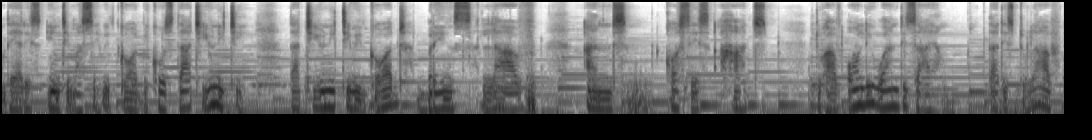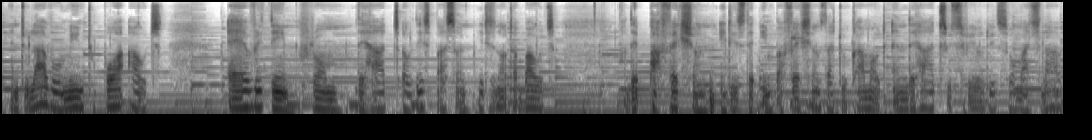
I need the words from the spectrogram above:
there is intimacy with God because that unity, that unity with God brings love and causes a heart to have only one desire that is to love. And to love will mean to pour out everything from the heart of this person. It is not about the perfection, it is the imperfections that will come out, and the heart is filled with so much love.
